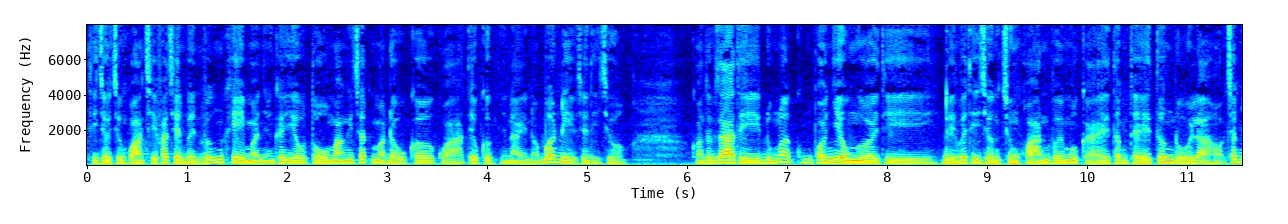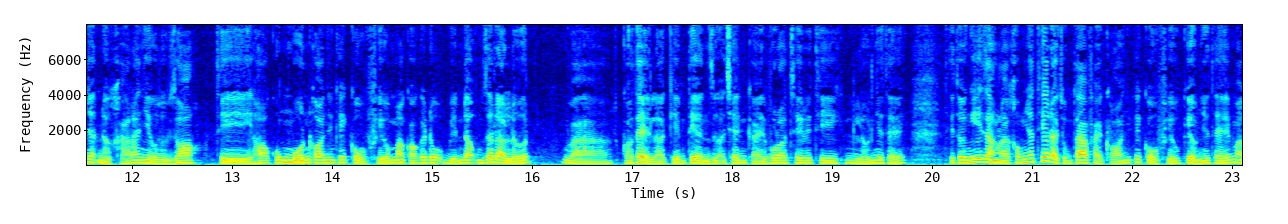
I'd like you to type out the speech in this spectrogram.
thị trường chứng khoán chỉ phát triển bền vững khi mà những cái yếu tố mang cái chất mà đầu cơ quá tiêu cực như này nó bớt đi ở trên thị trường còn thực ra thì đúng là cũng có nhiều người thì đến với thị trường chứng khoán với một cái tâm thế tương đối là họ chấp nhận được khá là nhiều rủi ro. Thì họ cũng muốn có những cái cổ phiếu mà có cái độ biến động rất là lớn và có thể là kiếm tiền dựa trên cái volatility lớn như thế. Thì tôi nghĩ rằng là không nhất thiết là chúng ta phải có những cái cổ phiếu kiểu như thế mà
